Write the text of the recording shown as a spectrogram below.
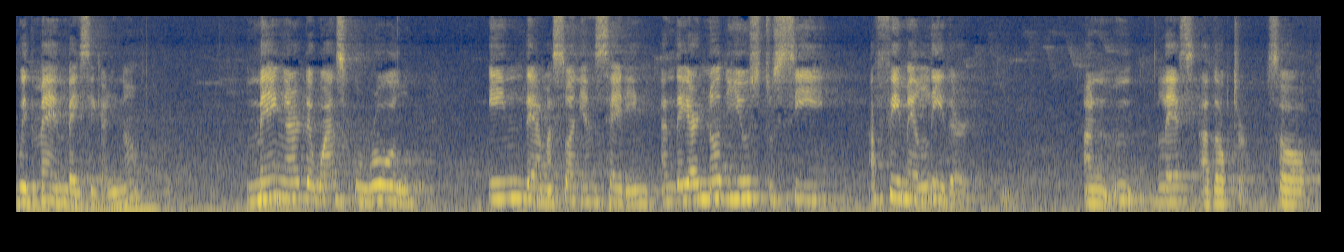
with men basically, no? Men are the ones who rule in the Amazonian setting and they are not used to see a female leader unless a doctor. So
